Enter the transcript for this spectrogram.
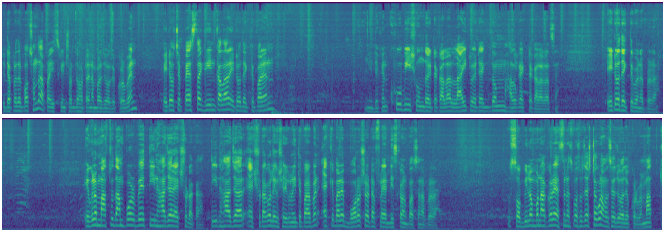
যদি আপনাদের পছন্দ, আপনারা স্ক্রিনশট দিয়ে হটলাইন নাম্বার যোগাযোগ করবেন। এটা হচ্ছে পেস্তা গ্রিন কালার এটাও দেখতে পারেন। দেখেন, খুবই সুন্দর একটা কালার লাইট ওয়েট একদম হালকা একটা কালার আছে। এটাও দেখতে পারেন আপনারা। এগুলো মাত্র দাম পড়বে তিন হাজার একশো টাকা। তিন হাজার একশো টাকা হলে সেগুলো নিতে পারবেন। একেবারে বড় সড়ো একটা ফ্ল্যাট ডিসকাউন্ট পাচ্ছেন আপনারা। সব বিলম্ব না করে অ্যাজ সুন অ্যাজ পসিবল চেষ্টা করুন, আমাদের সাথে যোগাযোগ করবেন। মাত্র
